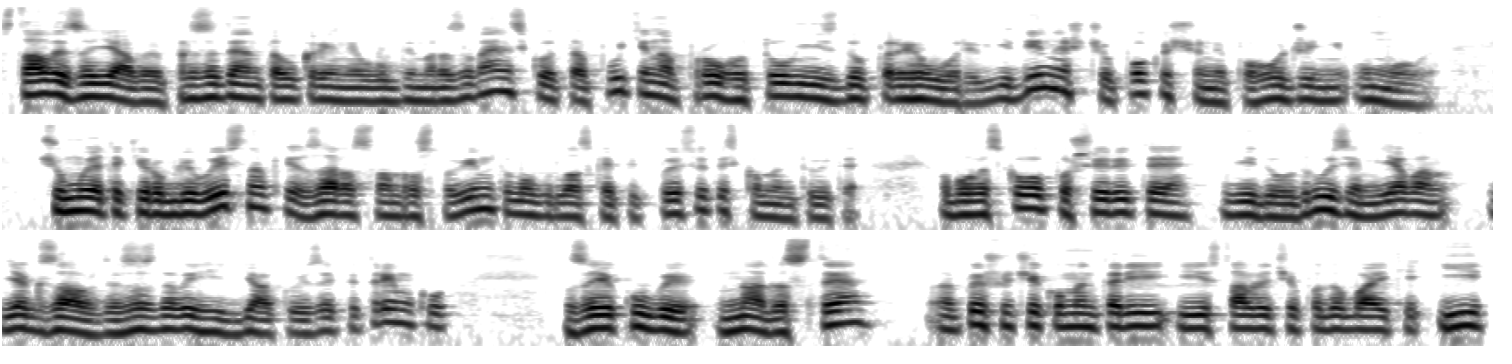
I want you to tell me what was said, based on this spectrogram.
стали заяви президента України Володимира Зеленського та Путіна про готовність до переговорів. Єдине, що поки що не погоджені умови. Чому я такі роблю висновки? Зараз вам розповім, тому, будь ласка, підписуйтесь, коментуйте. Обов'язково поширюйте відео друзям. Я вам, як завжди, заздалегідь дякую за підтримку, за яку ви надасте, е, пишучи коментарі і ставлячи подобайки, і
